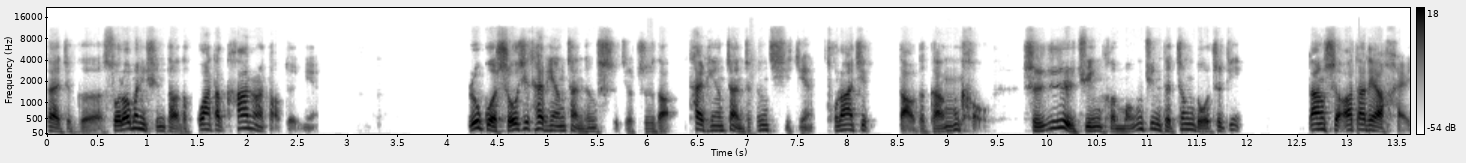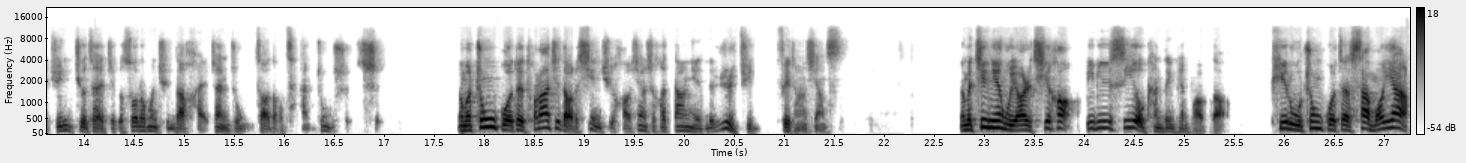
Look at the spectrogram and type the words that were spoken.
在这个所罗门群岛的瓜达卡纳岛对面。如果熟悉太平洋战争史，就知道太平洋战争期间，图拉机岛的港口是日军和盟军的争夺之地。当时澳大利亚海军就在这个所罗门群岛海战中遭到惨重损失。那么中国对拖拉机岛的兴趣，好像是和当年的日军非常相似。那么今年五月二十七号，BBC 又刊登一篇报道。披露中国在萨摩亚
